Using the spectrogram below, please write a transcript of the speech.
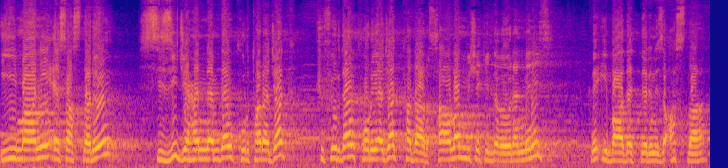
imani esasları sizi cehennemden kurtaracak, küfürden koruyacak kadar sağlam bir şekilde öğrenmeniz ve ibadetlerinizi asla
